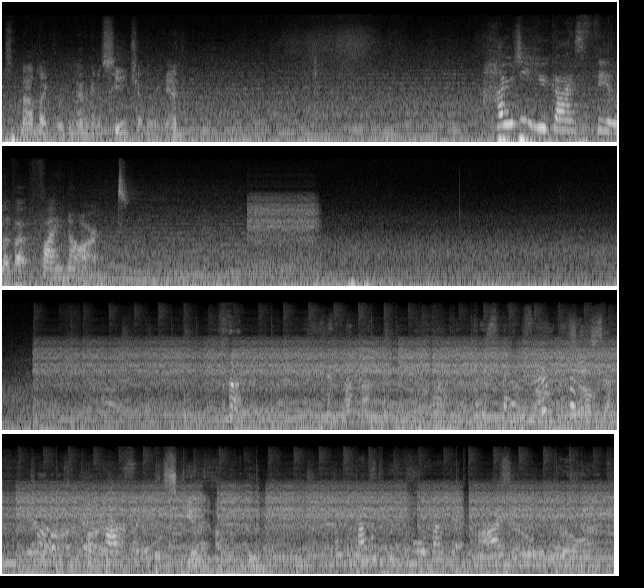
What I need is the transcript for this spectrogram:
It's not like we're never gonna see each other again. How do you guys feel about fine art? Skill in our How would we go about getting I And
